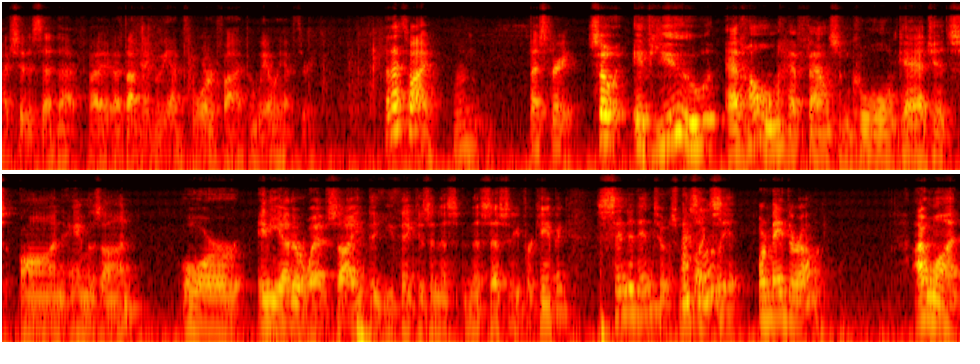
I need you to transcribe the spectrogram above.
I should have said that. I, I thought maybe we had four or five, but we only have three. But that's fine. Best three. So if you at home have found some cool gadgets on Amazon or any other website that you think is a necessity for camping, send it in to us. We'd like to see it. Or made their own. I want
